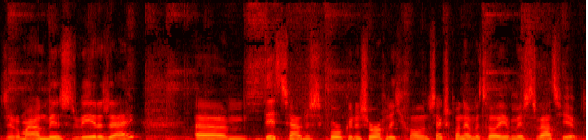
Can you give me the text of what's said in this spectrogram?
zeg maar, aan het menstrueren zijn. Ehm, dit zou dus ervoor kunnen zorgen dat je gewoon seks kan hebben... terwijl je menstruatie hebt.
